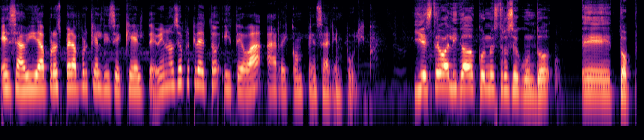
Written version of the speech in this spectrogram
esa vida próspera porque Él dice que Él te ve en lo secreto y te va a recompensar en público. Y este va ligado con nuestro segundo eh, top.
